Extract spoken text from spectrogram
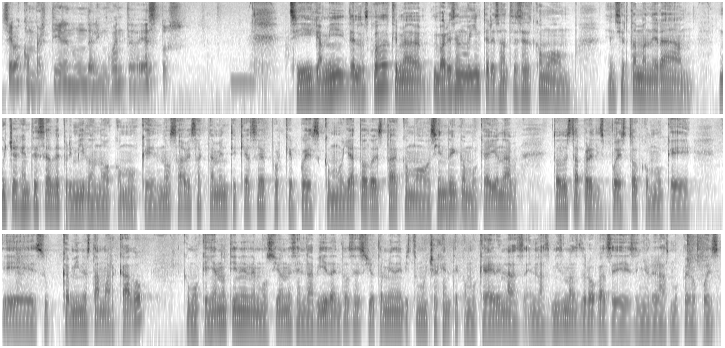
se iba a convertir en un delincuente de estos? Sí, a mí de las cosas que me parecen muy interesantes es como, en cierta manera, mucha gente se ha deprimido, ¿no? Como que no sabe exactamente qué hacer porque pues como ya todo está como, sienten como que hay una, todo está predispuesto, como que eh, su camino está marcado, como que ya no tienen emociones en la vida. Entonces yo también he visto mucha gente como caer en las, en las mismas drogas, eh, señor Erasmo, pero pues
